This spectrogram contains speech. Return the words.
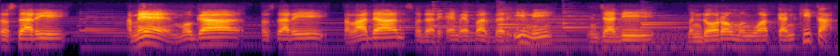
Saudari, amin. Moga saudari teladan, saudari M.E. Barber ini menjadi mendorong menguatkan kita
